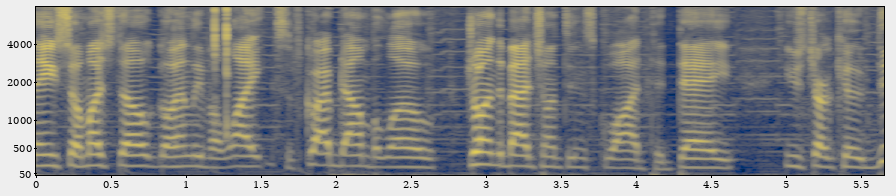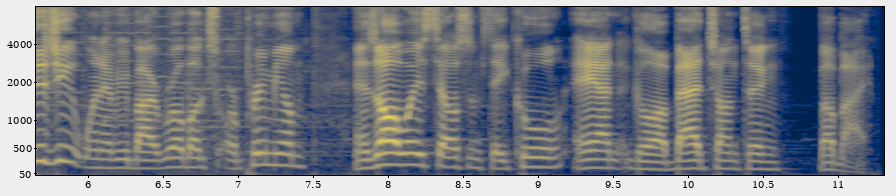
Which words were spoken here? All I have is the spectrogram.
Thank you so much, though. Go ahead and leave a like, subscribe down below, join the Badge Hunting Squad today. Use our code DIGI whenever you buy Robux or Premium. And as always, stay awesome, stay cool, and go out badge hunting. Bye-bye.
